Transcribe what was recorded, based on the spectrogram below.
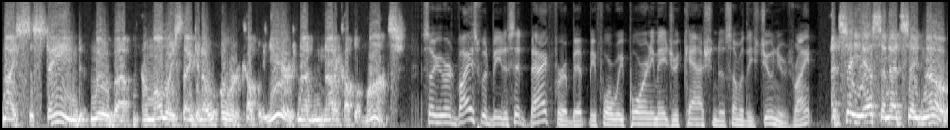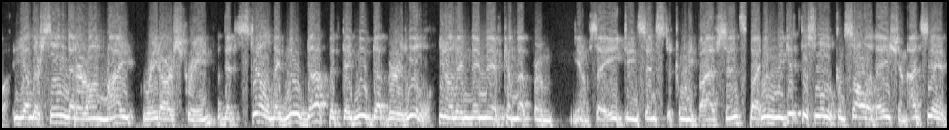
nice sustained move up. I'm always thinking over a couple of years, not, not a couple of months. So your advice would be to sit back for a bit before we pour any major cash into some of these juniors, right? I'd say yes and I'd say no. You know, there's some that are on my radar screen that still they've moved up, but they've moved up very little. You know, they, they may have come up from you know, say 18 cents to 25 cents. But when we get this little consolidation, I'd say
